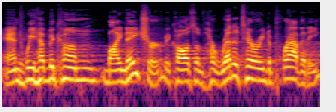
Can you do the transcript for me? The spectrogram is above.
And we have become, by nature, because of hereditary depravity,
